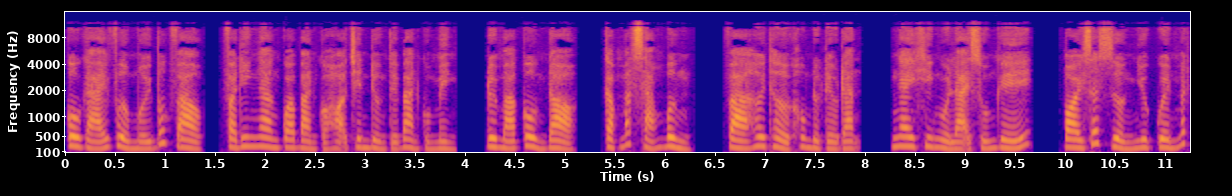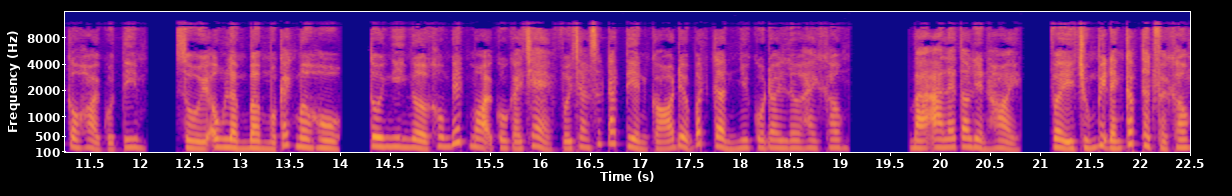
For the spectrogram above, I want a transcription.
cô gái vừa mới bước vào và đi ngang qua bàn của họ trên đường tới bàn của mình. Đôi má cô ửng đỏ, cặp mắt sáng bừng và hơi thở không được đều đặn. Ngay khi ngồi lại xuống ghế, Boy rất dường như quên mất câu hỏi của Tim. Rồi ông lầm bầm một cách mơ hồ tôi nghi ngờ không biết mọi cô gái trẻ với trang sức đắt tiền có đều bất cần như cô Doyle hay không. Bà Aleto liền hỏi, vậy chúng bị đánh cắp thật phải không?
